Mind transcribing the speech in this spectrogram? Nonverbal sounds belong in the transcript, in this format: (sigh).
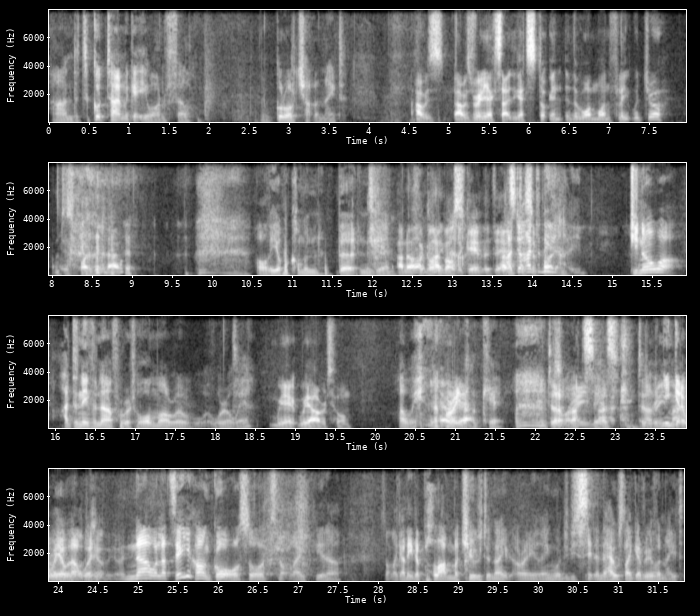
and it's a good time to get you on, Phil. Good old chat tonight. I was I was really excited to get stuck into the one-one Fleetwood draw. I'm disappointed now. (laughs) Or oh, the upcoming Burton game. I know. I forgot I'm about hyped. the game today. That's I don't, I don't disappointing. even- do you know what? I didn't even know if we're at home or we're, we're away. We we are at home. Are we? Yeah, (laughs) All right, we are. okay. It don't know doesn't what that really says. matter. Doesn't think really you can get away with that anymore, way. No, well, let's say you can't go, so it's not like you know, it's not like I need to plan my Tuesday night or anything. We'll just be sitting in the house like every other night,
